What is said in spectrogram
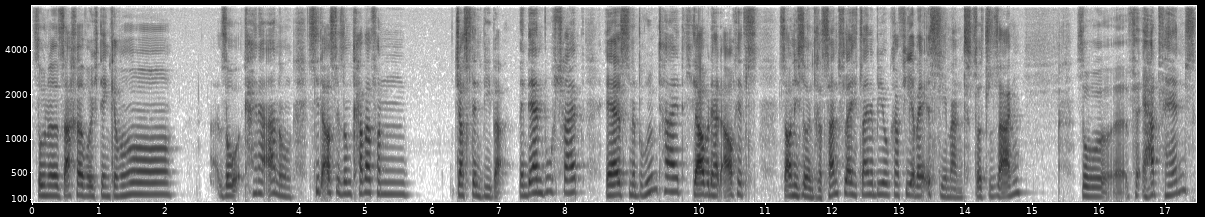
so eine Sache, wo ich denke, oh, so, keine Ahnung. Sieht aus wie so ein Cover von Justin Bieber. Wenn der ein Buch schreibt, er ist eine Berühmtheit. Ich glaube, der hat auch jetzt, ist auch nicht so interessant vielleicht seine Biografie, aber er ist jemand sozusagen so, äh, er hat Fans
